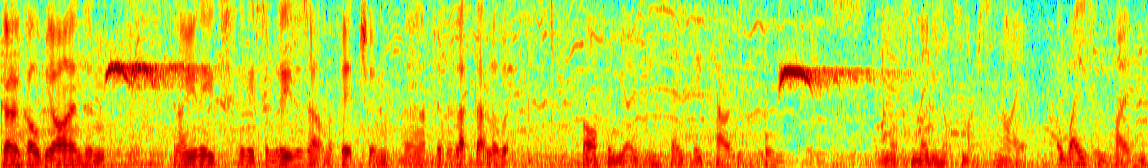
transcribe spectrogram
go a goal behind, and you know, you need you need some leaders out on the pitch, and uh, I think we lacked that a little bit. Bath and Yeovil, you say big character performances, maybe not so much tonight. Away from home,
